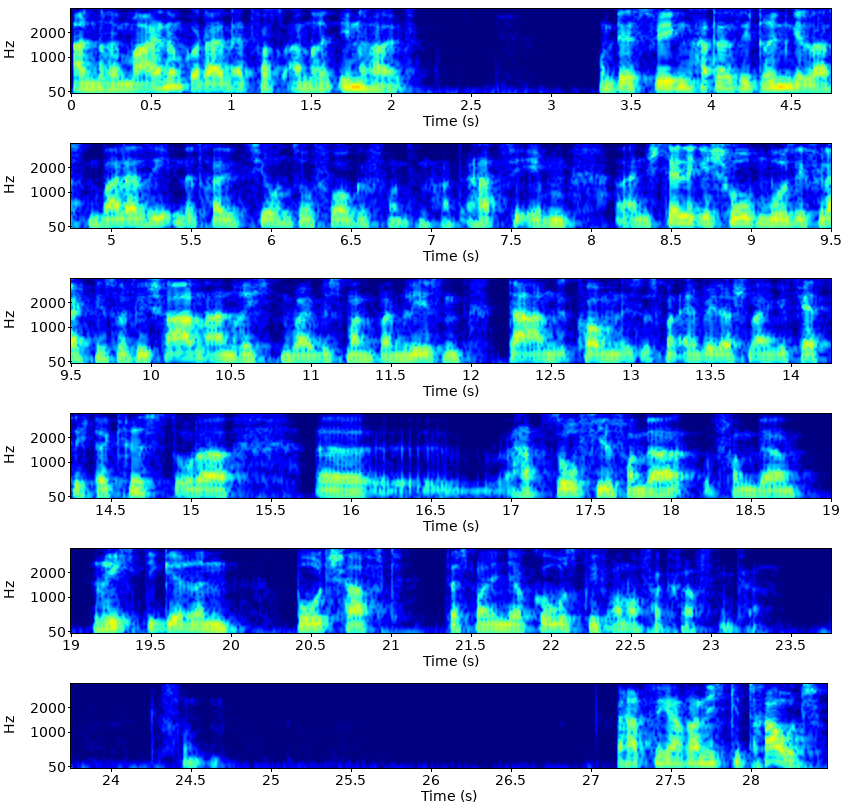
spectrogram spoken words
andere Meinung oder einen etwas anderen Inhalt. Und deswegen hat er sie drin gelassen, weil er sie in der Tradition so vorgefunden hat. Er hat sie eben an eine Stelle geschoben, wo sie vielleicht nicht so viel Schaden anrichten, weil bis man beim Lesen da angekommen ist, ist man entweder schon ein gefestigter Christ oder äh, hat so viel von der, von der richtigeren Botschaft, dass man den Jakobusbrief auch noch verkraften kann, gefunden. Er hat sich einfach nicht getraut.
